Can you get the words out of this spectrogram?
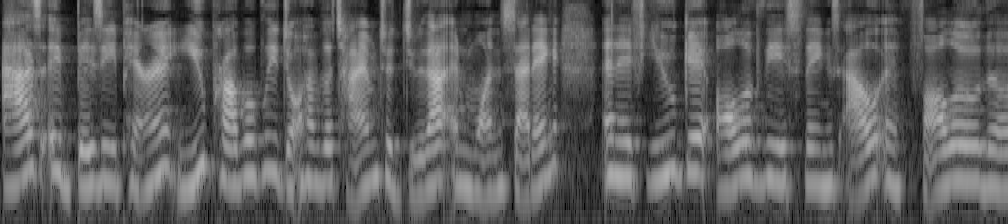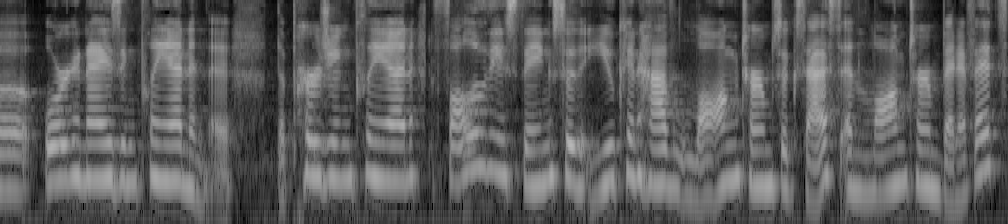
as a busy parent, you probably don't have the time to do that in one setting. And if you get all of these things out and follow the organizing plan and the, the purging plan, follow these things so that you can have long term success and long term benefits,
